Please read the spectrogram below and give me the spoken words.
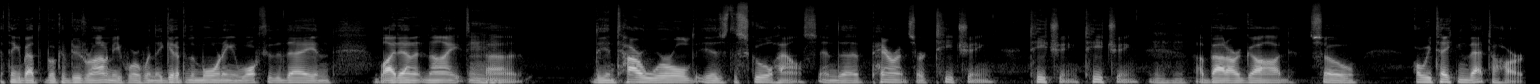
I think about the book of Deuteronomy, where when they get up in the morning and walk through the day and lie down at night, mm-hmm. uh, the entire world is the schoolhouse, and the parents are teaching, teaching, teaching mm-hmm. about our God. So, are we taking that to heart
